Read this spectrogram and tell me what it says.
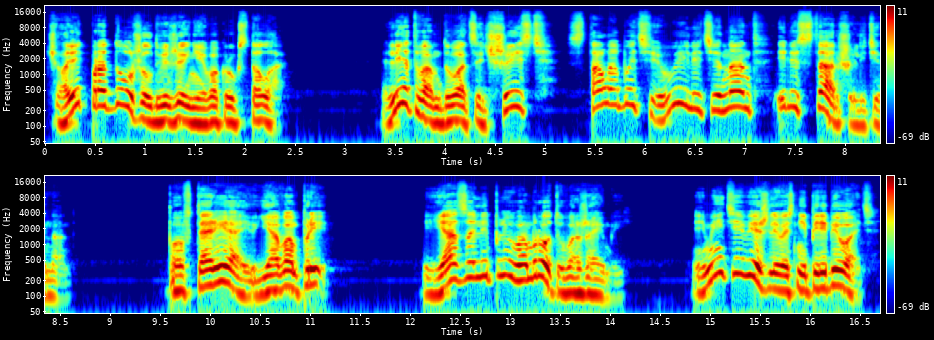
Человек продолжил движение вокруг стола. Лет вам 26, стало быть, вы лейтенант или старший лейтенант. Повторяю, я вам при... Я залеплю вам рот, уважаемый. Имейте вежливость не перебивать.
